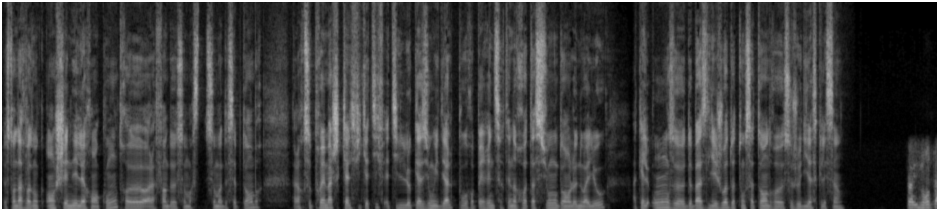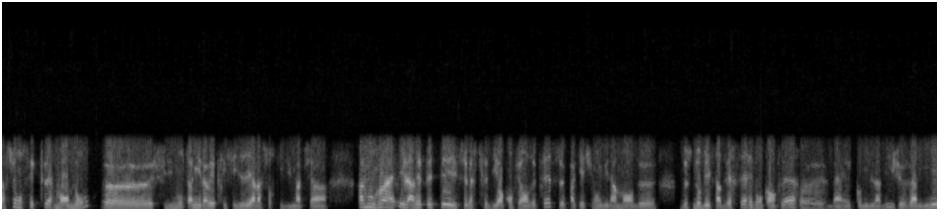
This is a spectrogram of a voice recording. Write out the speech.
le Standard va donc enchaîner les rencontres euh, à la fin de ce mois, de septembre. Alors ce premier match qualificatif est-il l'occasion idéale pour opérer une certaine rotation dans le noyau? À quel 11 de base liégeois doit-on s'attendre euh, ce jeudi à Sclessin? Ben, une rotation, c'est clairement non. Euh, Philippe Montagnier l'avait précisé à la sortie du match à Louvain et l'a répété ce mercredi en conférence de presse. Pas question évidemment de, de se nober cet adversaire. Et donc, en clair, euh, ben, comme il l'a dit, je vais aligner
